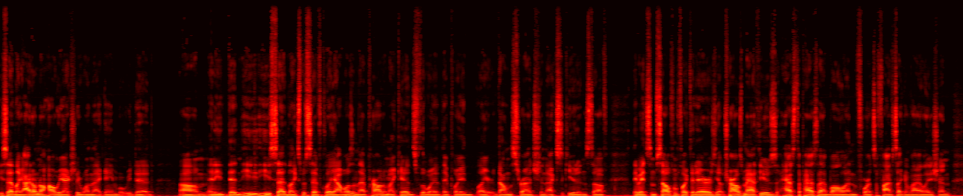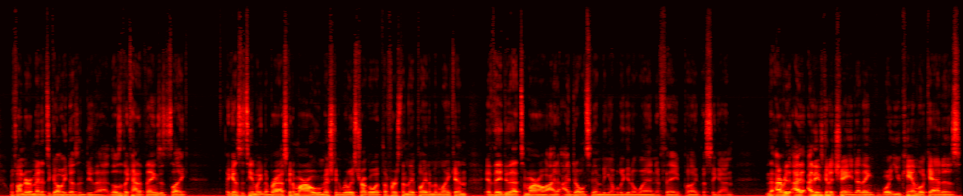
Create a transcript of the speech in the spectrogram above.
He said like I don't know how we actually won that game, but we did. Um, and he didn't. He, he said like specifically, I wasn't that proud of my kids for the way that they played like down the stretch and executed and stuff. They made some self-inflicted errors. You know, Charles Matthews has to pass that ball in before it's a five-second violation. With under a minute to go, he doesn't do that. Those are the kind of things. It's like against a team like Nebraska tomorrow, who Michigan really struggled with the first time they played them in Lincoln. If they do that tomorrow, I, I don't see them being able to get a win if they play like this again. I, I, I think it's going to change. I think what you can look at is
